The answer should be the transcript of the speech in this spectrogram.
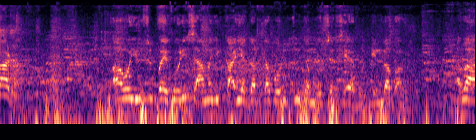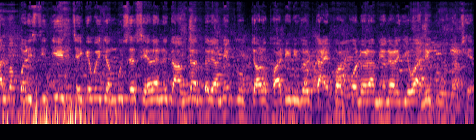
સ્ટાર્ટ આવો યુસુફભાઈ ગોળી, સામાજિક કાર્યકર્તા બોલું છું, જંબુસર શહેર, જિલ્લો પણ હવે હાલમાં પરિસ્થિતિ એવી છે કે ભાઈ, જંબુસર શહેર અને ગામના અંદર અનેક રોગચાળો ફાટી નીકળ, ટાઇફોઇડ, કોલેરા, મેલેરિયા જેવા અનેક રોગો છે.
